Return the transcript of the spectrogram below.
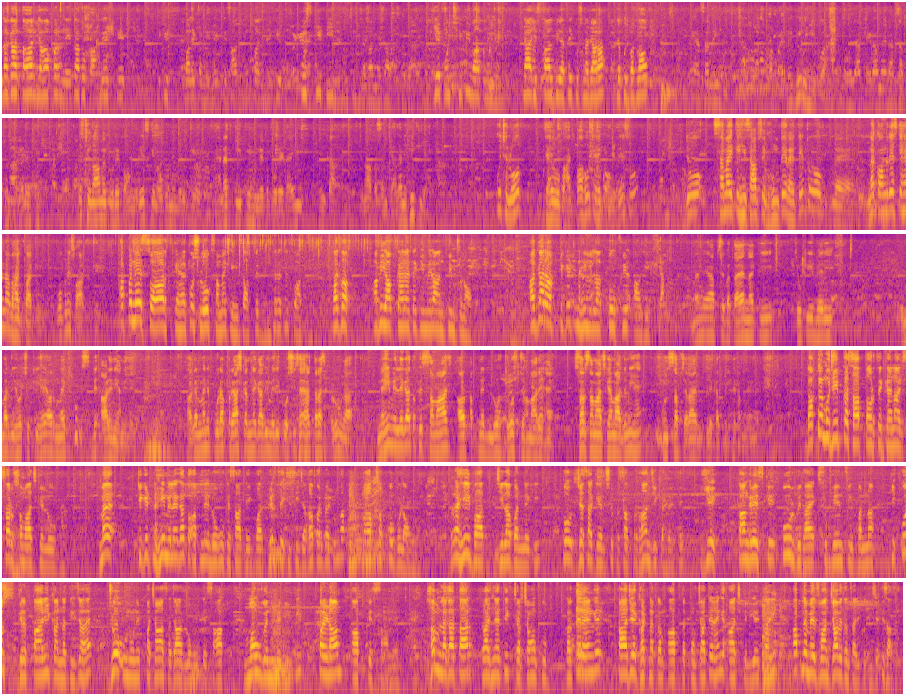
लगातार यहाँ पर नेता तो कांग्रेस के टिकट वाले कैंडिडेट के साथ मुद्दा लेकिन उसकी टीम दूसरी जगह नज़र आती है। ये कोई छिपी बात नहीं है। क्या इस साल भी ऐसे कुछ नज़ारा या कुछ बदलाव? नहीं, ऐसा नहीं होना और पहले भी नहीं हुआ दो हज़ार तेरह में डॉक्टर साहब चुनाव लड़े थे। उस चुनाव में पूरे कांग्रेस के लोगों ने मिलकर मेहनत की थी। हमने तो पूरे टाइम इनका चुनाव का संचालन ही किया था। कुछ लोग चाहे वो भाजपा हो चाहे कांग्रेस हो जो समय के हिसाब से घूमते रहते तो न कांग्रेस के हैं न भाजपा के वो अपने स्वार्थ के हैं। अपने स्वार्थ के हैं। कुछ लोग समय के हिसाब से घूमते रहते हैं स्वार्थ में डॉक्टर साहब अभी आप कह रहे थे कि मेरा अंतिम चुनाव। अगर आप टिकट नहीं मिला तो फिर आगे क्या? मैंने आपसे बताया ना कि चूँकि मेरी उम्र भी हो चुकी है और मैं इसमें आड़े नहीं आने देगा अगर मैंने पूरा प्रयास करने का भी मेरी कोशिश है, हर तरह से करूँगा, नहीं मिलेगा तो फिर समाज और अपने दोस्त जो हमारे हैं, सर समाज के हम आदमी हैं, उन सबसे राय लेकर के फिर हम निर्णय डॉक्टर मुजीब का साफ़ तौर से कहना सर्व समाज के लोग हैं। मैं टिकट नहीं मिलेगा तो अपने लोगों के साथ एक बार फिर से इसी जगह पर बैठूँगा, आप सबको बुलाऊँगा। रही बात जिला बनने की तो जैसा कि शिव प्रसाद प्रधान जी कह रहे थे, ये कांग्रेस के पूर्व विधायक सुखेंद्र सिंह पन्ना की उस गिरफ्तारी का नतीजा है, जो उन्होंने पचास हज़ार लोगों के साथ मऊगंज में दी थी। परिणाम आपके सामने हम लगातार राजनीतिक चर्चाओं को करते रहेंगे, ताजे घटनाक्रम आप तक पहुंचाते रहेंगे। आज के लिए इतना ही। अपने मेज़बान जावेद अंसारी को दीजिए इजाज़त।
